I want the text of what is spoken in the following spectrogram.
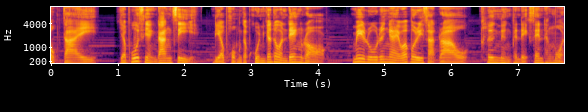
ตกใจ อย่าพูดเสียงดังสิ เดี๋ยวผมกับคุณก็โดนเด้งหรอก ไม่รู้หรือไงว่าบริษัทเราครึ่งหนึ่งเป็นเด็กเส้นทั้งหมด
